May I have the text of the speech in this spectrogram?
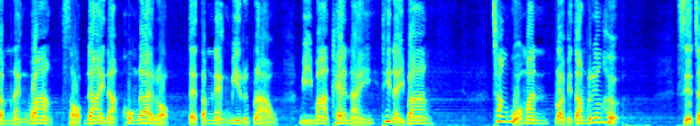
ตำแหน่งว่างสอบได้นะคงได้หรอก แต่ตำแหน่งมีหรือเปล่า มีมากแค่ไหนที่ไหนบ้าง ช่างหัวมันปล่อยไปตามเรื่องเหอะ เสียใจ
